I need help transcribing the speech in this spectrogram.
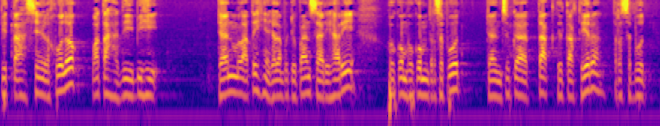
bitahsinil khuluq wa tahdibihi dan melatihnya dalam kehidupan sehari-hari hukum-hukum tersebut dan juga takdir-takdir tersebut.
